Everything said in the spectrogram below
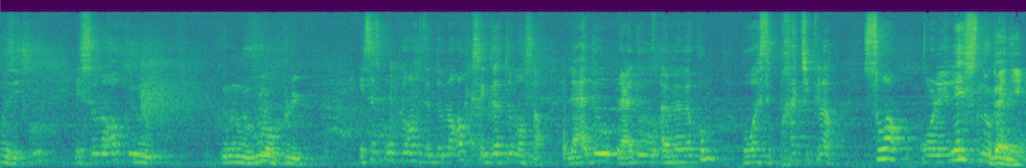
positives, et ce Maroc que nous, que nous ne voulons plus. Et cette concurrence des deux Maroc, c'est exactement ça. L'adou, amamakum, on voit ces pratiques-là. Soit on les laisse nous gagner,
